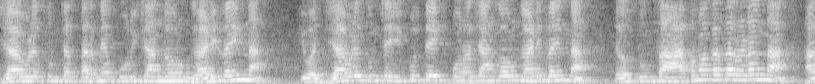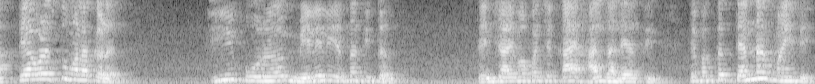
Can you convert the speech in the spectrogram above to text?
ज्या वेळेस तुमच्या तरण्या पोरीच्या अंगावरून गाडी जाईन ना किंवा ज्यावेळेस तुमच्या इकुलते एक पोराच्या अंगावरून गाडी जाईन ना त्यावेळेस तुमचा आत्मा कसा रडन ना हा त्यावेळेस तुम्हाला कळल. जी पोरं मेलेली आहेत ना तिथं त्यांच्या आईबापांचे काय हाल झाले असतील हे फक्त त्यांनाच माहिती आहे.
